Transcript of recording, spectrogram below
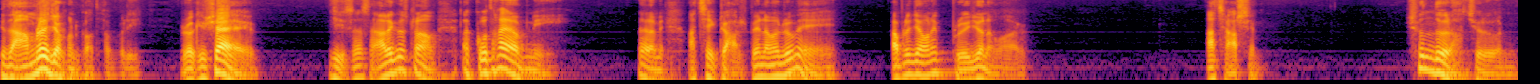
কিন্তু আমরা যখন কথা বলি, রকিব সাহেব, জি স্যার, আলাইকুম আসসালাম। কোথায় আপনি? স্যার, আমি আচ্ছা একটু আসবেন আমার রুমে আপনার যে অনেক প্রয়োজন আমার। আচ্ছা আসেন। সুন্দর আচরণ।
